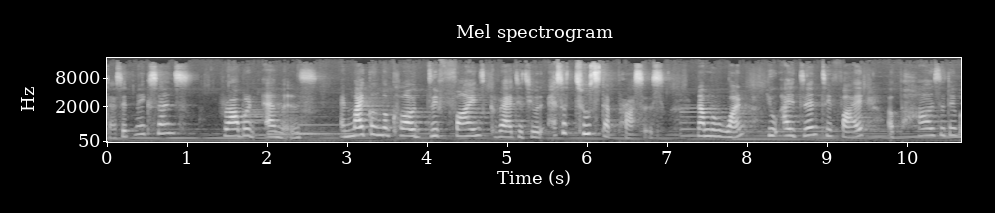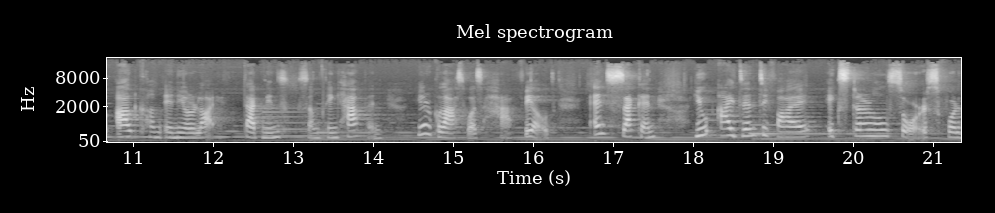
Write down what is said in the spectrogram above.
Does it make sense? Robert Emmons and Michael McCullough defines gratitude as a two step process. Number one, you identify a positive outcome in your life. That means something happened. Your glass was half filled. And second, you identify external source for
